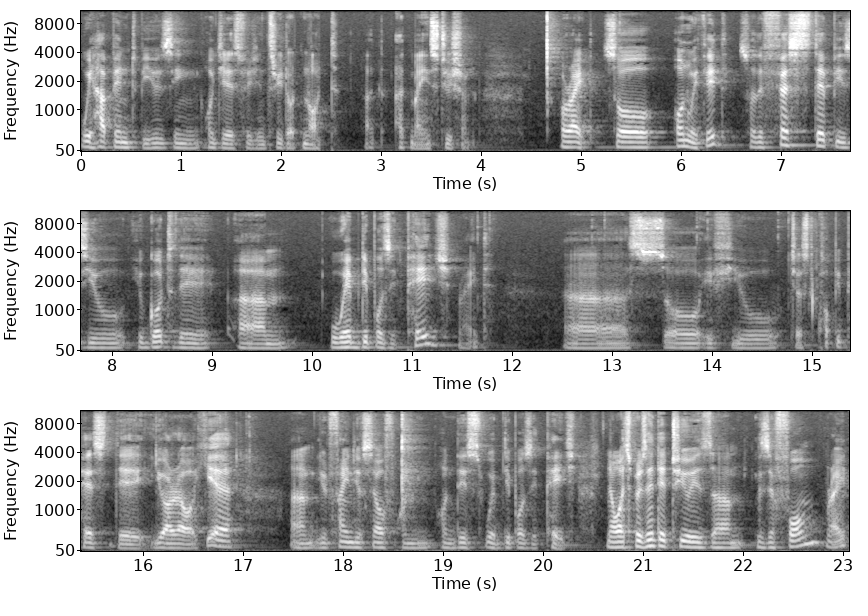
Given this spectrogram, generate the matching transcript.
We happen to be using OJS version 3.0 at, at my institution. All right, so on with it. So the first step is you, you go to the um, web deposit page, right? Uh, so if you just copy paste the URL here, um, you'll find yourself on, on this web deposit page. Now what's presented to you is, um, is a form, right?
